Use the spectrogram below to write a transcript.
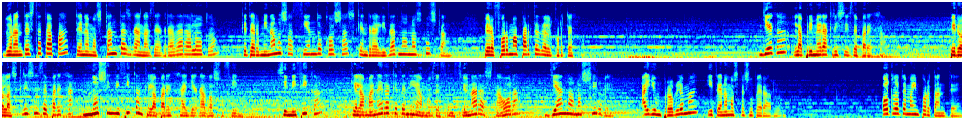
durante esta etapa tenemos tantas ganas de agradar al otro que terminamos haciendo cosas que en realidad no nos gustan, pero forma parte del cortejo. Llega la primera crisis de pareja. Pero las crisis de pareja no significan que la pareja ha llegado a su fin. Significa que la manera que teníamos de funcionar hasta ahora ya no nos sirve. Hay un problema y tenemos que superarlo. Otro tema importante,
